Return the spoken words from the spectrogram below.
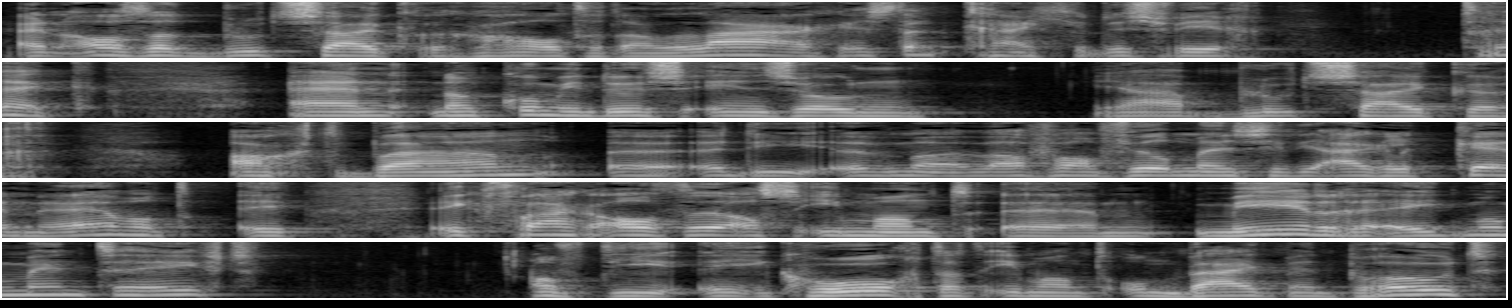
En als dat bloedsuikergehalte dan laag is, dan krijg je dus weer trek. En dan kom je dus in zo'n ja, bloedsuiker achtbaan, uh, die, uh, waarvan veel mensen die eigenlijk kennen. Hè? Want ik, ik vraag altijd als iemand uh, meerdere eetmomenten heeft, of die, ik hoor dat iemand ontbijt met brood,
